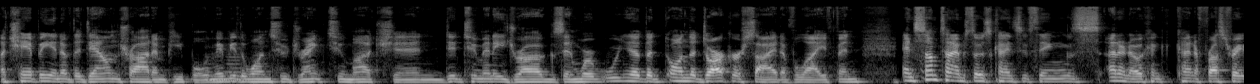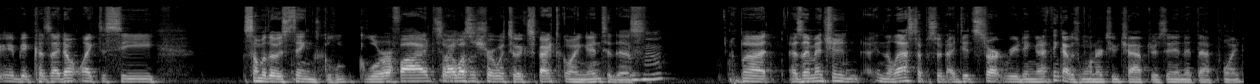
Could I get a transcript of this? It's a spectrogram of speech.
a champion of the downtrodden people, maybe the mm-hmm. ones who drank too much and did too many drugs and were, were, you know the on the darker side of life. And and sometimes those kinds of things I don't know can kind of frustrate me because I don't like to see some of those things gl- glorified. So I wasn't sure what to expect going into this. Mm-hmm. But as I mentioned in the last episode, I did start reading, and I think I was one or two chapters in at that point.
